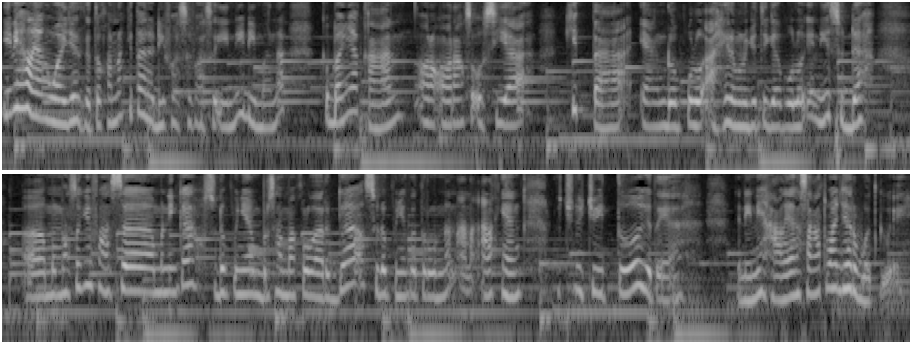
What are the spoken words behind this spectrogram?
ini hal yang wajar gitu. Karena kita ada di fase-fase ini di mana kebanyakan orang-orang seusia kita yang 20 akhir menuju 30 ini sudah uh, memasuki fase menikah sudah punya bersama keluarga sudah punya keturunan anak-anak yang lucu-lucu itu gitu ya. Dan ini hal yang sangat wajar buat gue.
